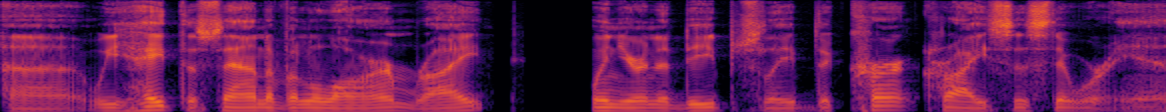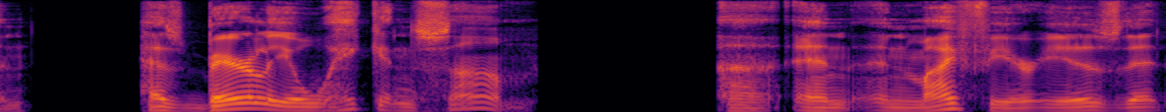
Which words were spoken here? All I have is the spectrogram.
Uh, we hate the sound of an alarm, right? When you're in a deep sleep, the current crisis that we're in has barely awakened some. Uh, and and my fear is that,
